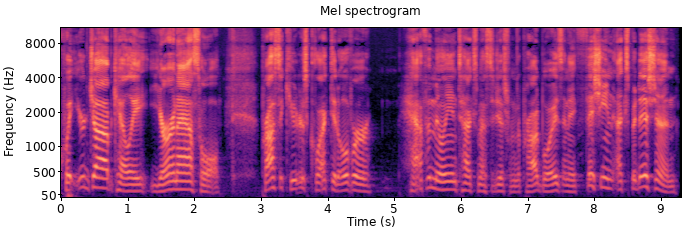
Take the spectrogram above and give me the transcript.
Quit your job, Kelly. You're an asshole. Prosecutors collected over half a million text messages from the Proud Boys in a fishing expedition.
